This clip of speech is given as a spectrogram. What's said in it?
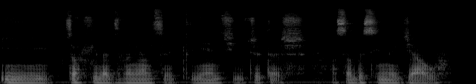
i co chwilę dzwoniący klienci czy też osoby z innych działów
